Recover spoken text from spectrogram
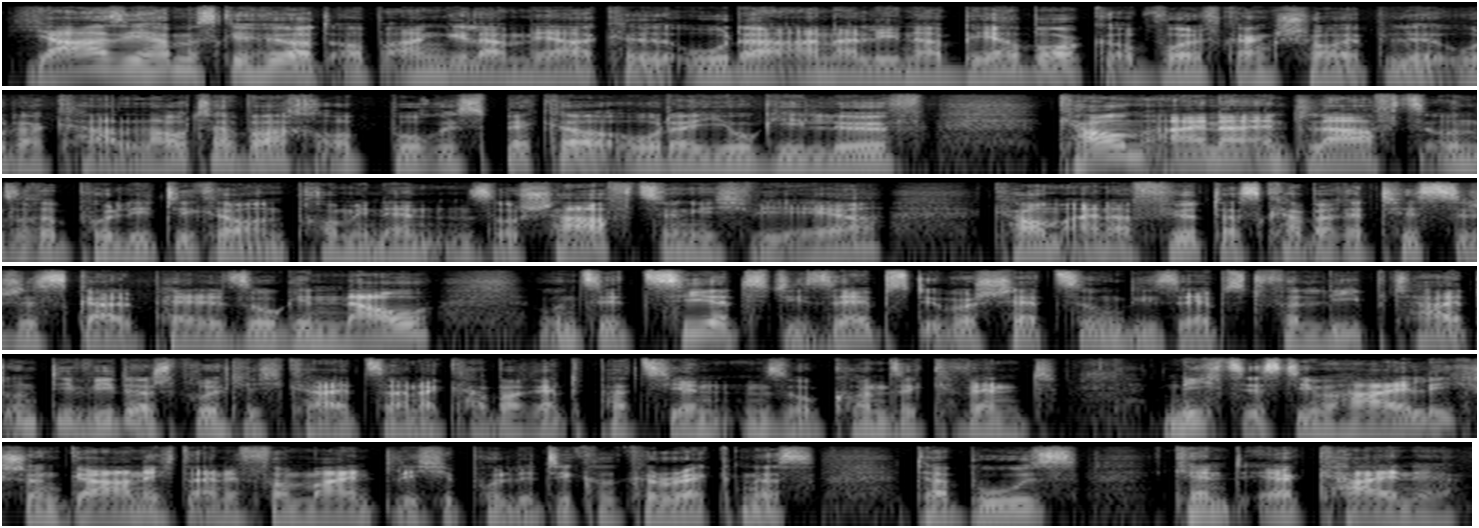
Ja, Sie haben es gehört, ob Angela Merkel oder Annalena Baerbock, ob Wolfgang Schäuble oder Karl Lauterbach, ob Boris Becker oder Jogi Löw. Kaum einer entlarvt unsere Politiker und Prominenten so scharfzüngig wie er. Kaum einer führt das kabarettistische Skalpell so genau und seziert die Selbstüberschätzung, die Selbstverliebtheit und die Widersprüchlichkeit seiner Kabarettpatienten so konsequent. Nichts ist ihm heilig, schon gar nicht eine vermeintliche Political Correctness. Tabus kennt er keine.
